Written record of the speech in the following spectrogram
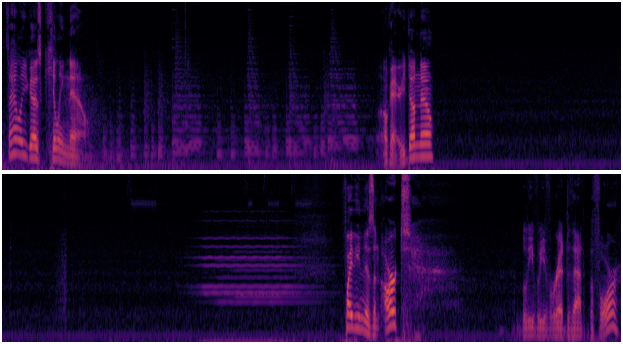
What the hell are you guys killing now? Okay, are you done now? Fighting is an art. I believe we've read that before.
